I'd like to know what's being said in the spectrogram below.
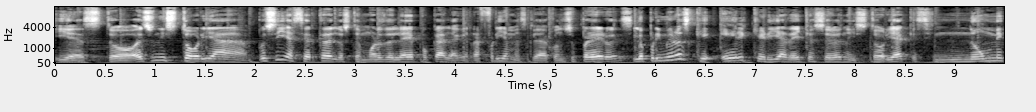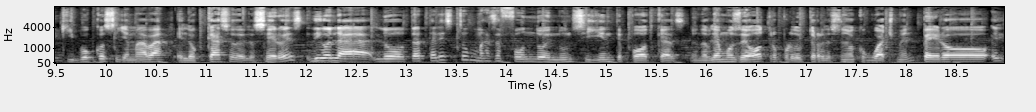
Y esto es una historia, pues sí, acerca de los temores de la época, la Guerra Fría mezclada con superhéroes. Lo primero es que él quería, de hecho, hacer una historia que, si no me equivoco, se llamaba El Ocaso de los Héroes. Digo, lo trataré esto más a fondo en un siguiente podcast donde hablemos de otro producto relacionado con Watchmen, pero él,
